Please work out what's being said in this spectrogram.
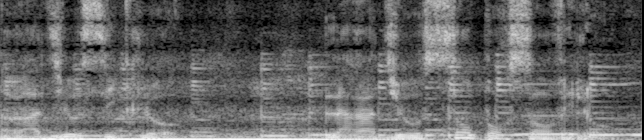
Radio Cyclo, la radio 100% vélo.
